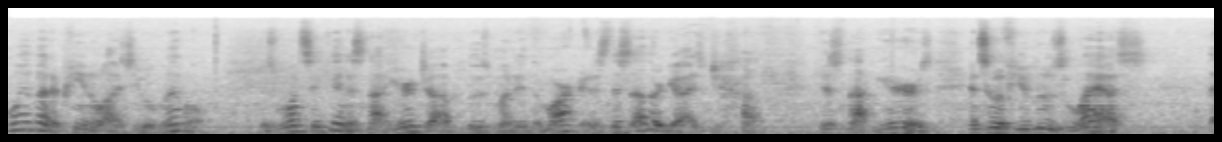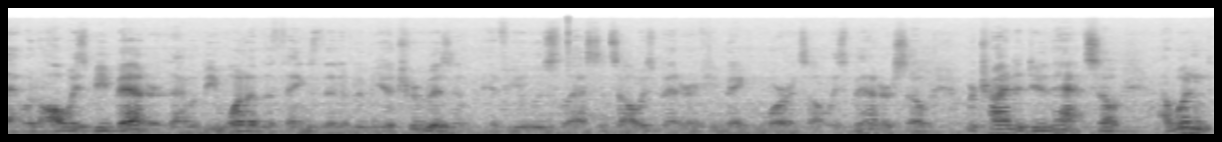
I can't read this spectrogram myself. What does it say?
only let it penalize you a little. Because once again, it's not your job to lose money in the market. It's this other guy's job. It's not yours. And so if you lose less, that would always be better. That would be one of the things that it would be a truism. If you lose less, it's always better. If you make more, it's always better. So we're trying to do that. So I wouldn't,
